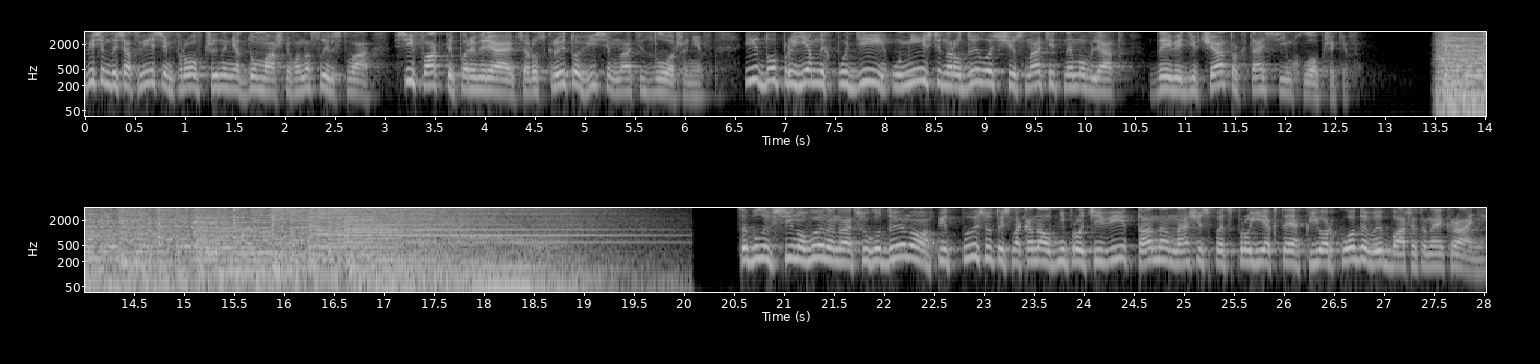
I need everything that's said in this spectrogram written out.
88 про вчинення домашнього насильства. Всі факти перевіряються. Розкрито 18 злочинів. І до приємних подій у місті народилось 16 немовлят, 9 дівчаток та 7 хлопчиків. Це були всі новини на цю годину. Підписуйтесь на канал Дніпро ТІВІ та на наші спецпроєкти. QR-коди ви бачите на екрані.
